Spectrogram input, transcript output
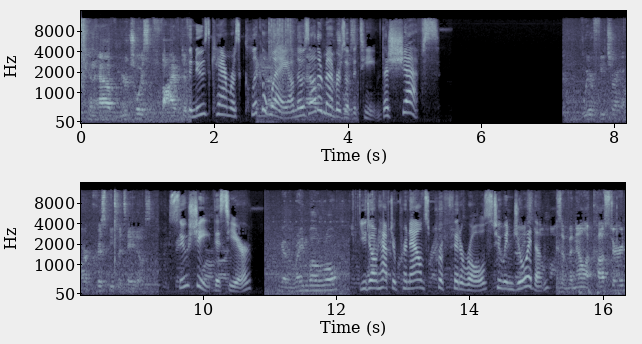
you can have your choice of five different. The news cameras click away on those other members of the team, the chefs. We're featuring our crispy potatoes. Sushi this year. You got a rainbow roll. You don't have to pronounce profiteroles to enjoy them. It's a vanilla custard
